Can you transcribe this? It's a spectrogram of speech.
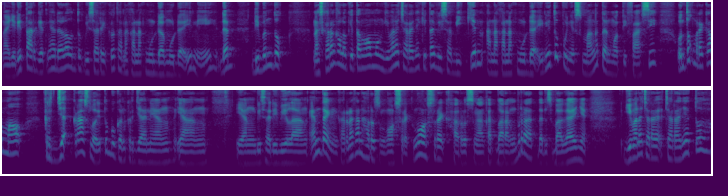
Nah, jadi targetnya adalah untuk bisa rekrut anak-anak muda-muda ini dan dibentuk Nah sekarang kalau kita ngomong gimana caranya kita bisa bikin anak-anak muda ini tuh punya semangat dan motivasi untuk mereka mau kerja keras loh itu bukan kerjaan yang yang yang bisa dibilang enteng karena kan harus ngosrek ngosrek harus ngangkat barang berat dan sebagainya. Gimana cara caranya tuh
